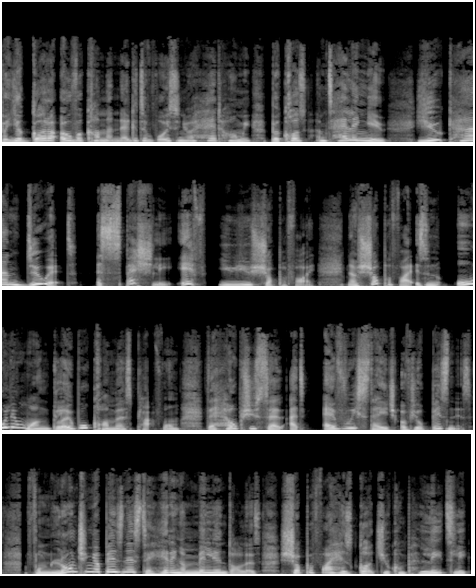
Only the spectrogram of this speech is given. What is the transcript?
But you gotta overcome that negative voice in your head, homie, because I'm telling you, you can do it especially if you use Shopify. Now, Shopify is an all in one global commerce platform that helps you sell at every stage of your business. From launching your business to hitting a million dollars, Shopify has got you completely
